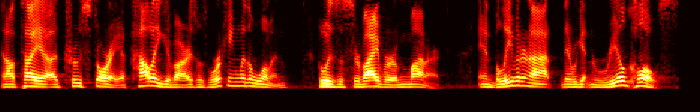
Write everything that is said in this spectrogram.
And I'll tell you a true story. A colleague of ours was working with a woman who was a survivor of Monarch. And believe it or not, they were getting real close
